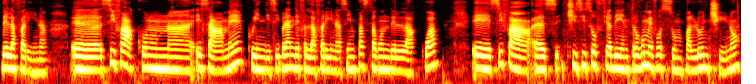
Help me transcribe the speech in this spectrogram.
della farina. Eh, si fa con un esame, quindi si prende la farina, si impasta con dell'acqua e si fa, eh, ci si soffia dentro come fosse un palloncino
